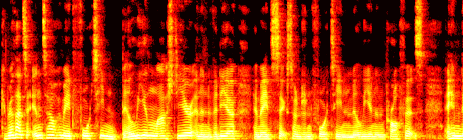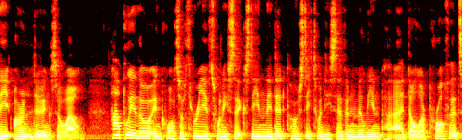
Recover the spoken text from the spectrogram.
Compare that to Intel, who made 14 billion last year, and Nvidia, who made 614 million in profits. AMD aren't doing so well. Happily though, in quarter three of 2016, they did post a $27 million uh, profit,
